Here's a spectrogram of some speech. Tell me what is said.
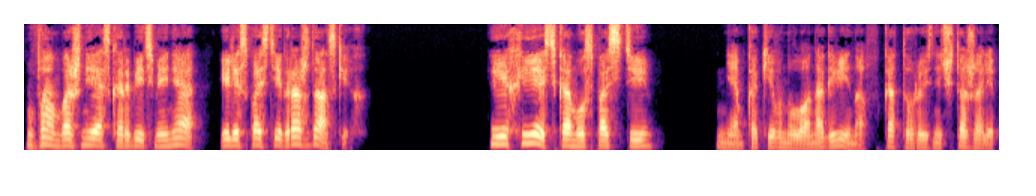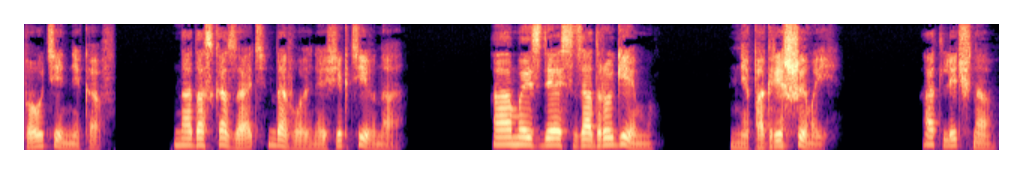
«Вам важнее оскорбить меня или спасти гражданских?» «Их есть кому спасти!» Немка кивнула на гвинов, которые изничтожали паутинников. Надо сказать, довольно эффективно. «А мы здесь за другим!» «Непогрешимый!» «Отлично.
